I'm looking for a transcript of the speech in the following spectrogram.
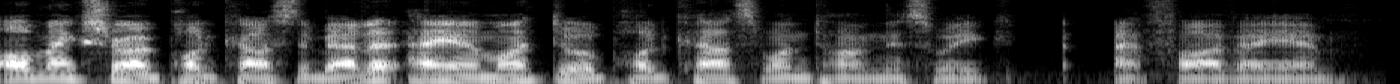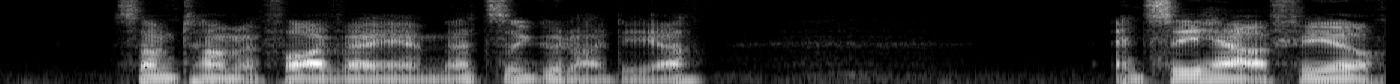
I'll make sure I podcast about it. Hey, I might do a podcast one time this week at 5 a.m. Sometime at 5 a.m. That's a good idea. And see how I feel.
